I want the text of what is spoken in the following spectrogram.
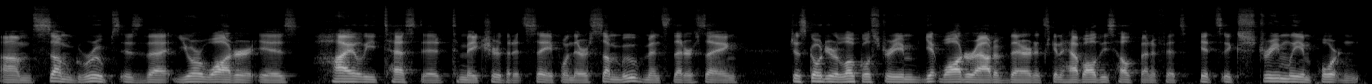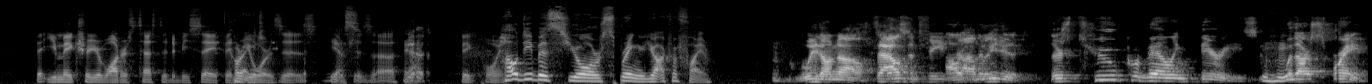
um, some groups is that your water is highly tested to make sure that it's safe. When there are some movements that are saying, just go to your local stream, get water out of there, and it's going to have all these health benefits. It's extremely important that you make sure your water is tested to be safe, and Correct. yours is, Yes. which is a Yeah. big point. How deep is your spring, your aquifer? We don't know. Thousand feet, I'll- let me probably. do this. There's two prevailing theories Mm-hmm. with our spring,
